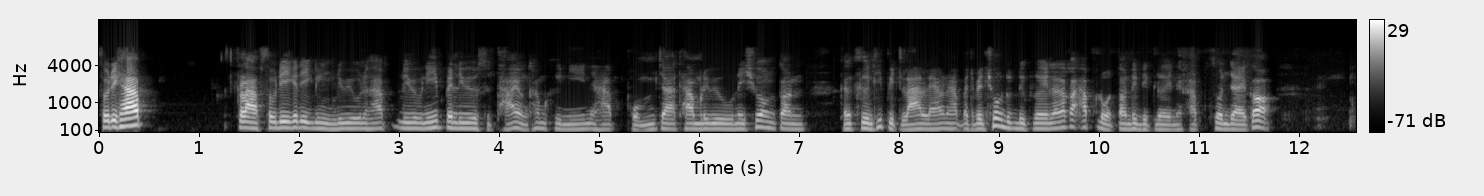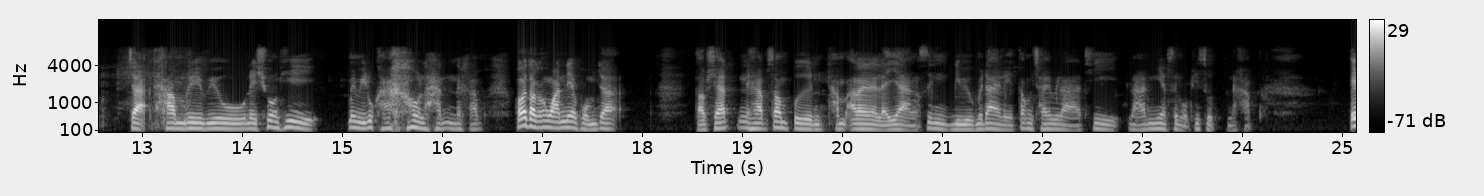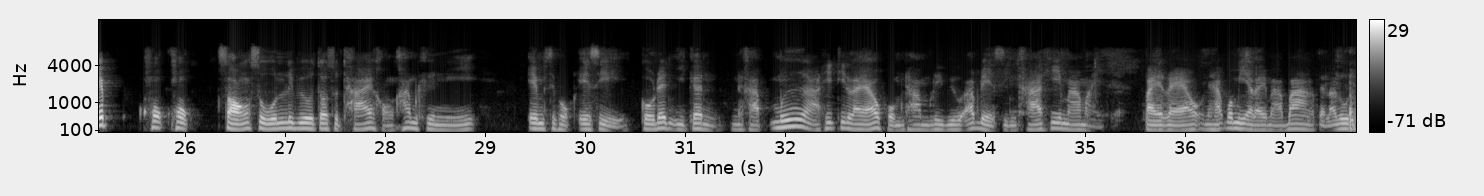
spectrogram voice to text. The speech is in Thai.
สวัสดีครับ กราบสวัสดีกันอีกหนึ่งรีวิวนะครับ รีวิวนี้เป็นรีวิวสุดท้ายของค่ำคืนนี้นะครับ ผมจะทำรีวิวในช่วงตอนกลางคืนที่ปิดร้านแล้วนะครับอาจจะเป็นช่วงดึกๆเลยแล้วก็อัปโหลดตอนดึกๆเลยนะครับ ส่วนใหญ่ก็จะทำรีวิวในช่วงที่ไม่มีลูกค้าเข้าร้านนะครับ เพราะตอนกลางวันเนี่ยผมจะตอบแชทนะครับ ซ่อมปืนทำอะไรหลาย ๆ อย่าง ซึ่งรีวิวไม่ได้เลยต้องใช้เวลาที่ร้านเงียบสงบที่สุดนะครับ F 6 6 2 0รีวิวตัวสุดท้ายของค่ำคืนนี้ M16A4 Golden Eagle นะครับ เมื่ออาทิตย์ที่แล้วผมทำรีวิวอัปเดตสินค้าที่มาใหม่ไปแล้วนะครับ ว่ามีอะไรมาบ้างแต่ละรุ่น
